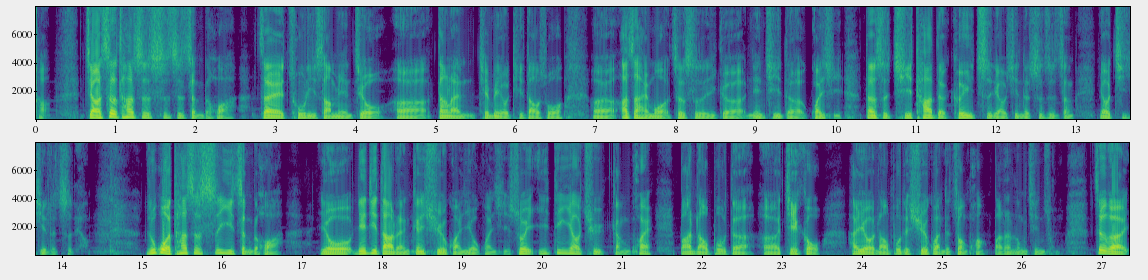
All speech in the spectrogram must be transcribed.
好，假设他是失智症的话。在处理上面，就呃，当然前面有提到说，呃，阿兹海默这是一个年纪的关系，但是其他的可以治疗性的失智症要积极的治疗。如果他是失忆症的话，有年纪大人跟血管也有关系，所以一定要去赶快把脑部的呃结构，还有脑部的血管的状况把它弄清楚。这个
